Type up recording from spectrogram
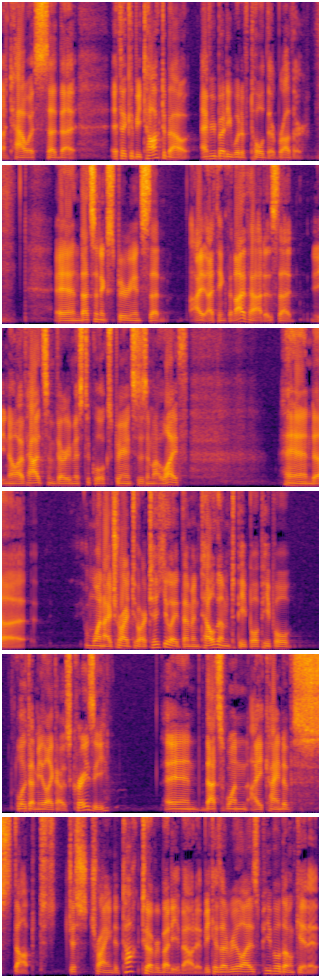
a Taoist, said that if it could be talked about, everybody would have told their brother. And that's an experience that I, I think that I've had is that, you know, I've had some very mystical experiences in my life and uh, when I tried to articulate them and tell them to people, people looked at me like I was crazy. And that's when I kind of stopped just trying to talk to everybody about it because I realized people don't get it,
